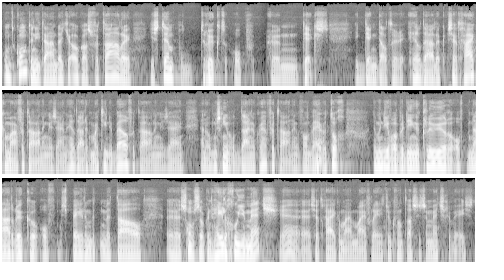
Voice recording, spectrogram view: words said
ontkomt er niet aan dat je ook als vertaler je stempel drukt op een tekst. Ik denk dat er heel duidelijk Zet Gaikema vertalingen zijn, heel duidelijk Martine Bijl vertalingen zijn. En ook misschien wel duidelijk hè, vertalingen van we hebben toch de manier waarop we dingen kleuren of benadrukken of spelen met, met taal. Uh, soms ook een hele goede match. Uh, Zet Gaikema en Maya Verleden is natuurlijk een fantastische match geweest,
